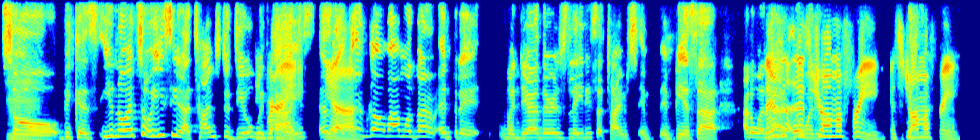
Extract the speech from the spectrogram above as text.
So mm. because you know it's so easy at times to deal with right. guys. It's yeah. like let's go, vamos, entre when yeah, there's ladies at times in, in empieza. I don't want that. No it's drama free. It's drama free.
